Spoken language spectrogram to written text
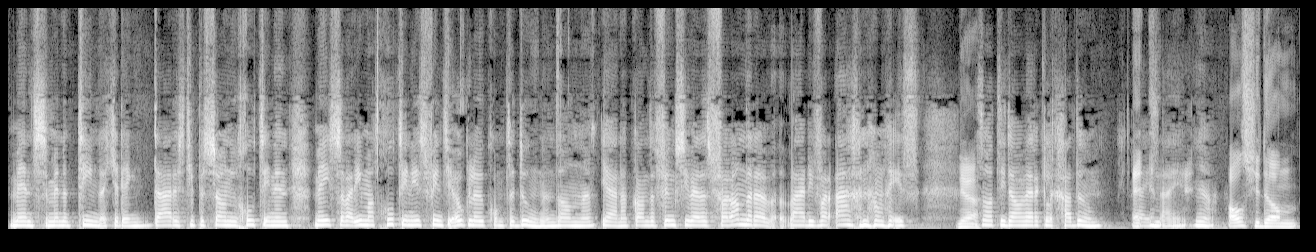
mensen, met een team. Dat je denkt daar is die persoon nu goed in. En meestal waar iemand goed in is, vindt hij ook leuk om te doen. En dan, uh, ja, dan kan de functie wel eens veranderen waar hij voor aangenomen is. Ja. wat hij dan werkelijk gaat doen. En, en ja. als je dan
